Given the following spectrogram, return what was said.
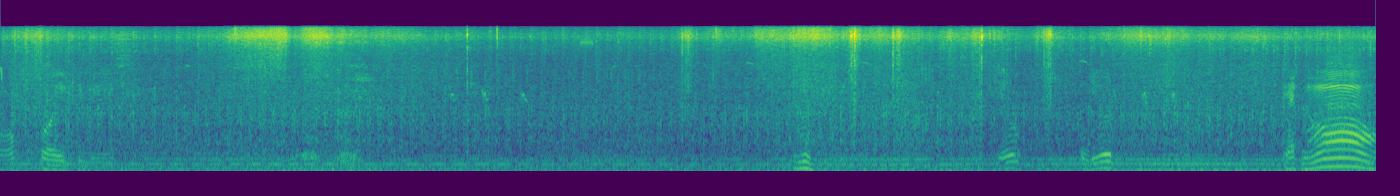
Opo iki wis. Hmm. Yuk, lanjut. Get no.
